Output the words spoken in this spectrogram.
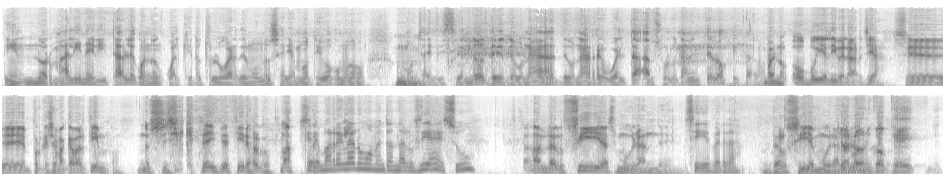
normal, inevitable, cuando en cualquier otro lugar del mundo sería motivo, como, como mm. estáis diciendo, de, una, de una revuelta absolutamente lógica. Bueno, os voy a liberar ya, eh, porque se me acaba el tiempo. No sé si queréis decir algo más. Queremos arreglar un momento Andalucía, Jesús. Andalucía es muy grande. Sí, es verdad. Andalucía es muy grande. Yo lo único que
